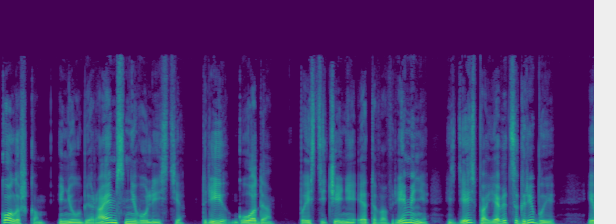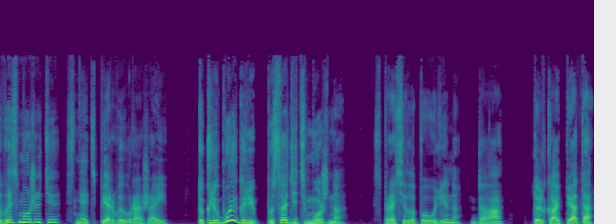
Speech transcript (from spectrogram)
колышком, и не убираем с него листья три года. По истечении этого времени здесь появятся грибы, и вы сможете снять первый урожай. «Так любой гриб посадить можно?» — спросила Паулина. «Да, только опята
